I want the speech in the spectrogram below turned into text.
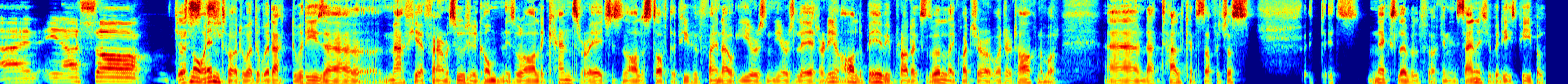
And you know, so there's no end to it with with, that, with these uh, mafia pharmaceutical companies with all the cancer agents and all the stuff that people find out years and years later. You know, all the baby products as well, like what you're what you're talking about, and that talc and stuff. It's just it, it's next level fucking insanity with these people.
